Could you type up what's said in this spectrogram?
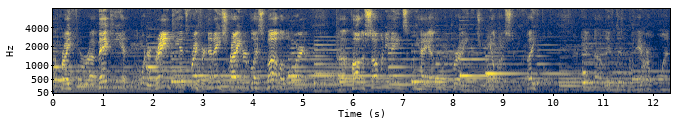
I pray for uh, Becky and her grandkids. Pray for Denise Rader. Bless Bubba, Lord. Uh, Father, so many needs that we have, and we pray that you help us to be faithful in uh, lifting everyone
